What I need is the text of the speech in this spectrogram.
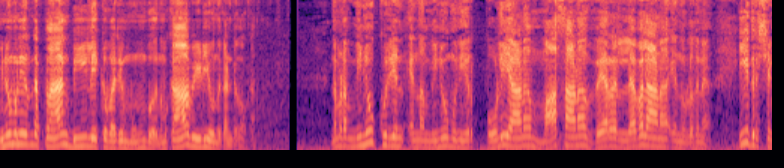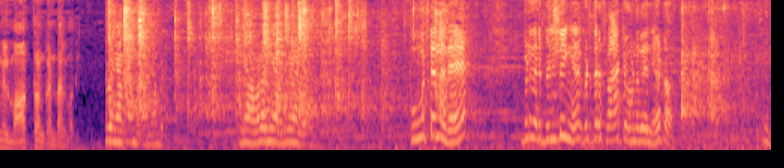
മിനു മുനീറിന്റെ പ്ലാൻ ബിയിലേക്ക് വരും മുമ്പ് നമുക്ക് ആ വീഡിയോ ഒന്ന് കണ്ടു നോക്കാം. നമ്മുടെ മിനു കുര്യൻ എന്ന മിനു മുനീർ പൊളിയാണ് മാസാണ് വേറെ ലെവലാണ് എന്നുള്ളതിന് ഈ ദൃശ്യങ്ങൾ മാത്രം കണ്ടാൽ മതി. ഇവിടെ ഞാൻ വിടാം ഞാൻ വിടാം. ഇനി അവളെ ഞാൻ അവളെ വേണ്ട. പൂട്ടുന്നത്. ഇവിടുത്തെ ഒരു ബിൽഡിങ് ഇവിടുത്തെ ഒരു ഫ്ലാറ്റ് ഓണർ തന്നെ കേട്ടോ. ഉം.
